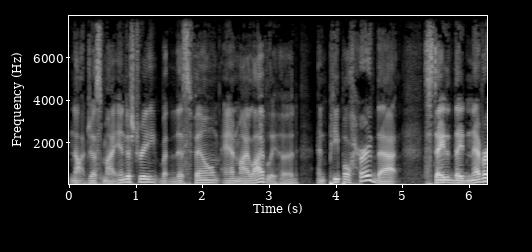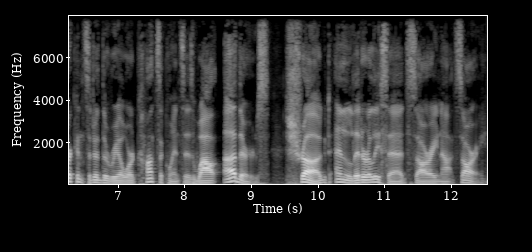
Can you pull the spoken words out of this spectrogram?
not just my industry, but this film and my livelihood. And people heard that, stated they'd never considered the real world consequences, while others shrugged and literally said, sorry, not sorry.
